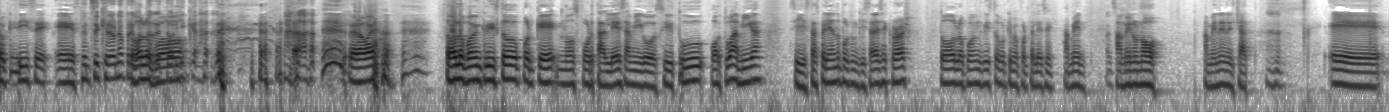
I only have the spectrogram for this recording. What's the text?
lo que dice es Pensé que era una pregunta puedo- retórica. Pero bueno, todo lo puedo en Cristo porque nos fortalece, amigos. Si tú o tu amiga, si estás peleando por conquistar ese crush, todo lo puedo en Cristo porque me fortalece. Amén. Así Amén o no. Amén en el chat. Eh,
